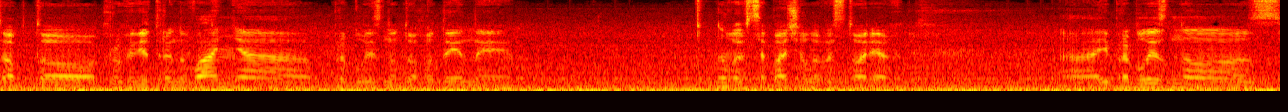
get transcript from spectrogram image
Тобто кругові тренування приблизно до години. Ну, ви все бачили в історіях. Е, І приблизно з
